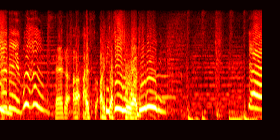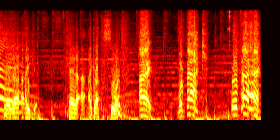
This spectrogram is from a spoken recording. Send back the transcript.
did it! Woohoo! And uh, I, I, I got the sword. And Yay! uh, I, got- and uh, I got the sword. Alright, we're back! We're back!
